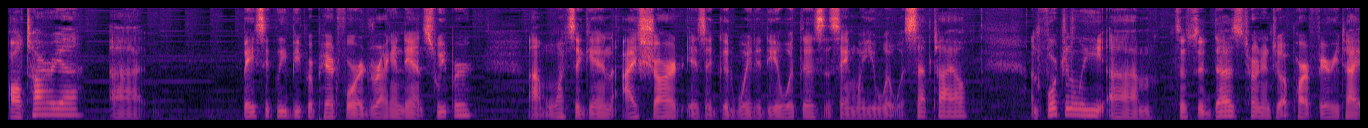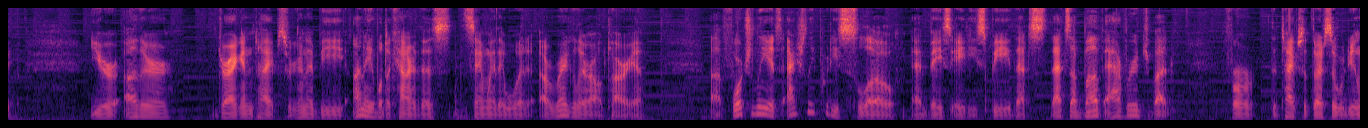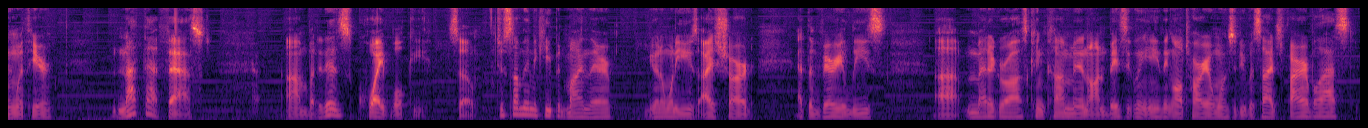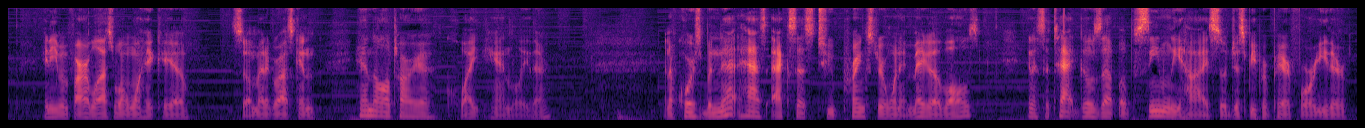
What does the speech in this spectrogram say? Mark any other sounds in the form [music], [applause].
Altaria, uh, basically be prepared for a Dragon Dance Sweeper. Um, once again, Ice Shard is a good way to deal with this, the same way you would with Sceptile. Unfortunately, um, since it does turn into a part Fairy type, your other Dragon types are going to be unable to counter this the same way they would a regular Altaria. Uh, fortunately, it's actually pretty slow at base 80 speed. That's that's above average, but for the types of threats that we're dealing with here, not that fast. Um, but it is quite bulky. So just something to keep in mind there. You're want to use Ice Shard at the very least. Uh, Metagross can come in on basically anything Altaria wants to do besides Fire Blast, and even Fire Blast won't one hit KO. So Metagross can handle Altaria quite handily there. And of course, Banette has access to Prankster when it Mega Evolves, and its attack goes up obscenely high, so just be prepared for either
